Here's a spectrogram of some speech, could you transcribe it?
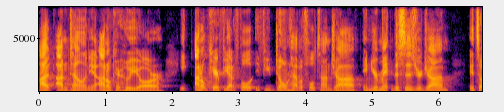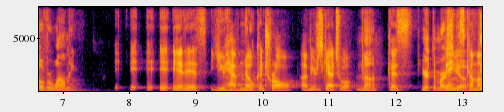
I, I'm telling you, I don't care who you are. I don't care if you got a full, if you don't have a full time job and you're this is your job. It's overwhelming. It, it, it is, you have no control of Mm. your schedule None. because, You're at the mercy of come up.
